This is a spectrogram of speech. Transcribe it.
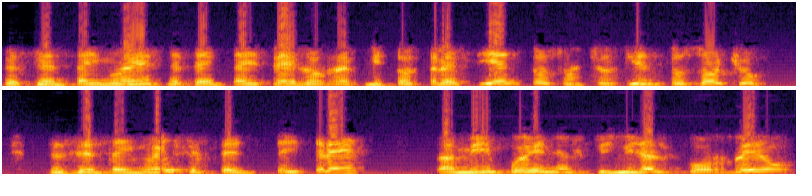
6973, lo repito, 300 808 6973. También pueden escribir al correo,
